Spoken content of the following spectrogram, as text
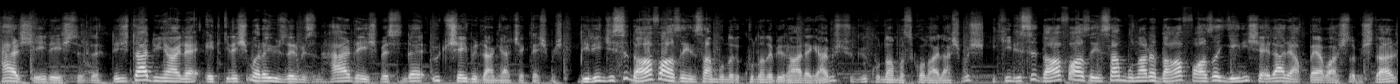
her şeyi değiştirdi. Dijital dünya ile etkileşim arayüzlerimizin her değişmesinde 3 şey birden gerçekleşmiş. Birincisi daha fazla insan bunları kullanabilir hale gelmiş çünkü kullanması kolaylaşmış. İkincisi daha fazla insan bunlarda daha fazla yeni şeyler yapmaya başlamışlar.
